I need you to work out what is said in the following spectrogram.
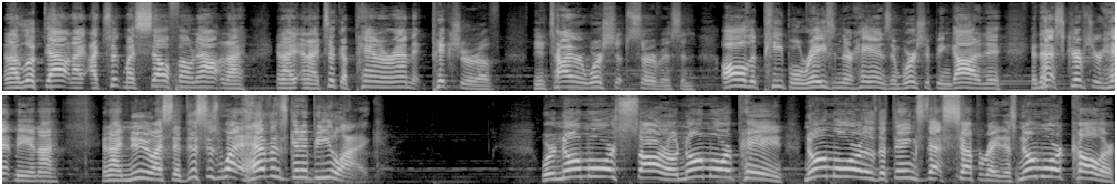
and I looked out and I, I took my cell phone out and I, and, I, and I took a panoramic picture of the entire worship service and all the people raising their hands and worshiping God. And, it, and that scripture hit me, and I, and I knew, I said, this is what heaven's going to be like. Where no more sorrow, no more pain, no more of the things that separate us, no more color,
